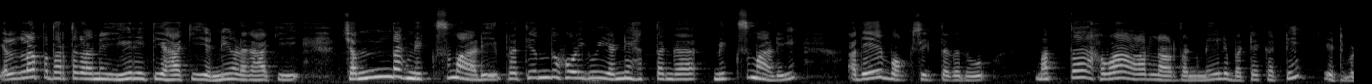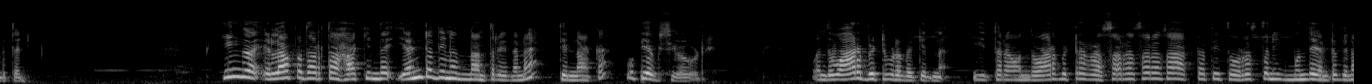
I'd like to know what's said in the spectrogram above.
ಎಲ್ಲ ಪದಾರ್ಥಗಳನ್ನು ಈ ರೀತಿ ಹಾಕಿ, ಎಣ್ಣೆ ಒಳಗೆ ಹಾಕಿ, ಚೆಂದಾಗಿ ಮಿಕ್ಸ್ ಮಾಡಿ, ಪ್ರತಿಯೊಂದು ಹೋಳಿಗೂ ಎಣ್ಣೆ ಹತ್ತಂಗೆ ಮಿಕ್ಸ್ ಮಾಡಿ ಅದೇ ಬಾಕ್ಸಿಗೆ ತೆಗೆದು ಮತ್ತು ಹವಾ ಆಡ್ಲಾರ್ದಂಗೆ ಮೇಲೆ ಬಟ್ಟೆ ಕಟ್ಟಿ ಇಟ್ಬಿಡ್ತೇನೆ. ಹಿಂಗೆ ಎಲ್ಲ ಪದಾರ್ಥ ಹಾಕಿಂದ ಎಂಟು ದಿನದ ನಂತರ ಇದನ್ನು ತಿನ್ನೋಕೆ ಉಪಯೋಗಿಸ್ಕೊಳ್ರಿ ಒಂದು ವಾರ ಬಿಟ್ಟು ಬಿಡ್ಬೇಕು ಇದನ್ನ. ಈ ಥರ ಒಂದು ವಾರ ಬಿಟ್ಟರೆ ರಸ ರಸ ರಸ ಆಗ್ತತಿ, ತೋರಿಸ್ತಾನೆ. ಈಗ ಮುಂದೆ ಎಂಟು ದಿನ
